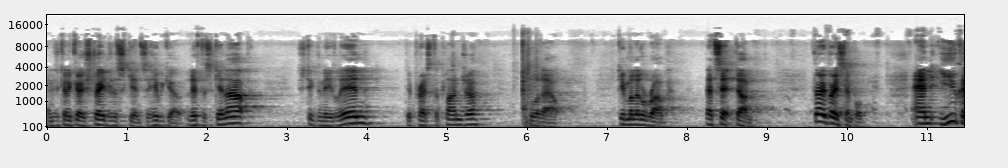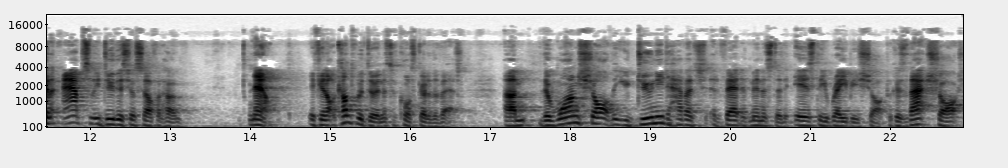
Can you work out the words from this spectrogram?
and it's going to go straight to the skin. So here we go. Lift the skin up, stick the needle in, depress the plunger, pull it out. Give them a little rub. That's it, done. Very, very simple. And you can absolutely do this yourself at home. Now, if you're not comfortable doing this, of course, go to the vet. Um, the one shot that you do need to have a, a vet administered is the rabies shot because that shot,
